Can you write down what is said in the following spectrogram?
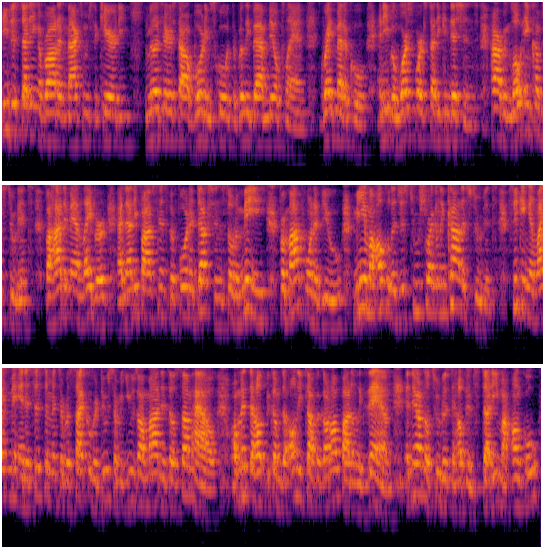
He's just studying abroad at maximum security, military-style boarding school with a really bad meal plan, great medical, and even worse work-study conditions, hiring low-income students for high-demand labor at 95 cents before deductions. So to me, from my point of view, me and my uncle are just two struggling college students, seeking enlightenment in a system meant to recycle, reduce, and reuse our minds until somehow our mental health becomes the only topic on our final exam, and there are no tutors to help him study. My uncle,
